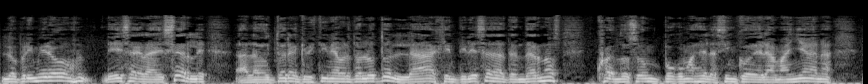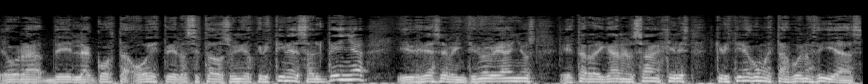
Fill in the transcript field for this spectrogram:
lo primero es agradecerle a la doctora Cristina Bertolotto la gentileza de atendernos cuando son poco más de las 5 de la mañana, hora de la costa oeste de los Estados Unidos. Cristina es salteña y desde hace 29 años está radicada en Los Ángeles. Cristina, ¿cómo estás? Buenos días.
